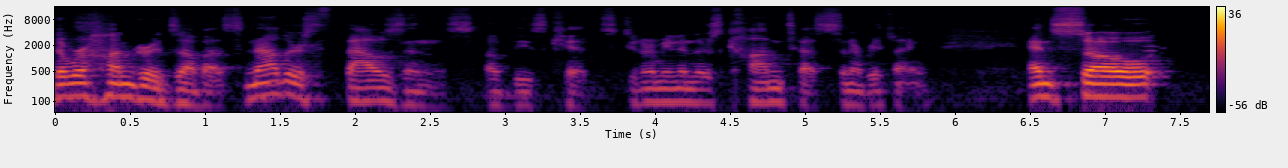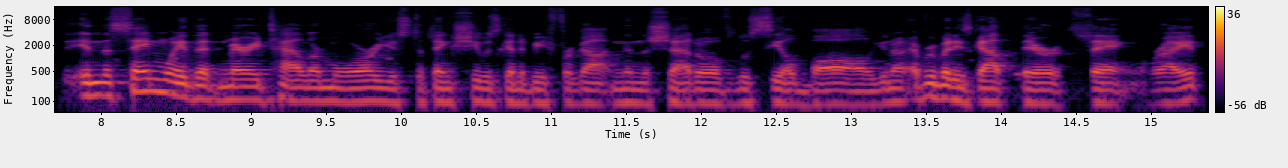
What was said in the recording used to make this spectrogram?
there were hundreds of us. Now there's thousands of these kids. Do you know what I mean? And there's contests and everything. And so, in the same way that Mary Tyler Moore used to think she was going to be forgotten in the shadow of Lucille Ball, you know, everybody's got their thing, right?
